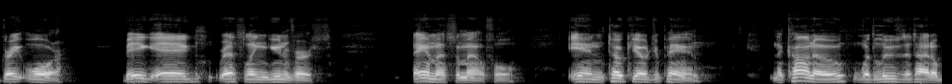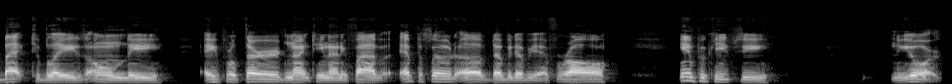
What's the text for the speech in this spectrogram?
Great War Big Egg Wrestling Universe. Damn, that's a mouthful. In Tokyo, Japan. Nakano would lose the title back to Blaze on the April 3rd, 1995 episode of WWF Raw in Poughkeepsie, New York.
